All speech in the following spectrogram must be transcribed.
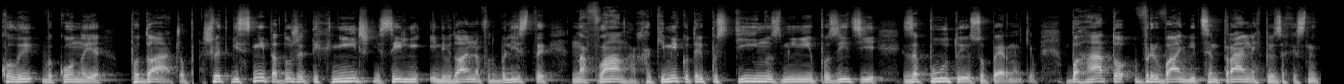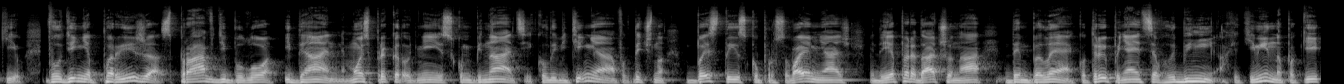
коли виконує подачу. Швидкісні та дуже технічні, сильні індивідуально футболісти на флангах. Хакімі, котрий постійно змінює позиції, запутує суперників. Багато вривань від центральних півзахисників. Володіння Парижа справді було ідеальним. Ось приклад однієї з комбінацій, коли Вітіння фактично без тиску просуває м'яч, віддає передачу на Дембеле, котрий опиняється в глибині, а Хакімі навпаки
